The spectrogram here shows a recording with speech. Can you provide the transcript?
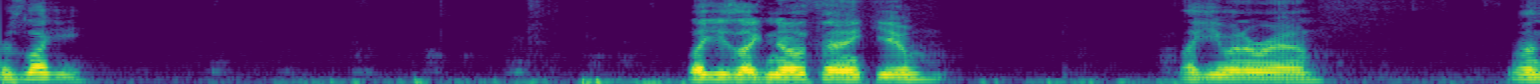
Where's Lucky? Lucky's like, no, thank you. Lucky went around. On,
